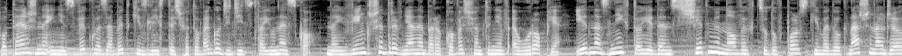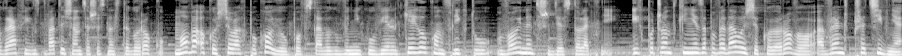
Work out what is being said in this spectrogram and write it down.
Potężne i niezwykłe zabytki z listy Światowego Dziedzictwa UNESCO. Największe drewniane barokowe świątynie w Europie. Jedna z nich to jeden z siedmiu nowych cudów Polski według National Geographic z 2016 roku. Mowa o kościołach pokoju powstałych w wyniku wielkiego konfliktu wojny 30-letniej. Ich początki nie zapowiadały się kolorowo, a wręcz przeciwnie.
